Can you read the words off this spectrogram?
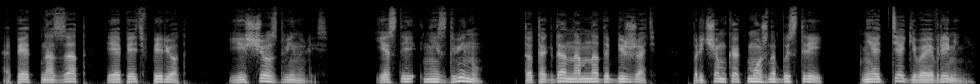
Опять назад и опять вперед. Еще сдвинулись. Если не сдвину, то тогда нам надо бежать, причем как можно быстрее, не оттягивая времени,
